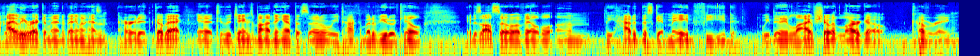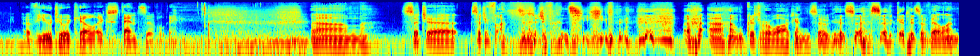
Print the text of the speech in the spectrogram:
highly recommend if anyone hasn't heard it, go back uh, to the James Bonding episode where we talk about A View to a Kill. It is also available on the How Did This Get Made feed. We did a live show at Largo covering A View to a Kill extensively. Um, such a such a fun such a fun scene. um, Christopher Walken, so good, so so good as a villain.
